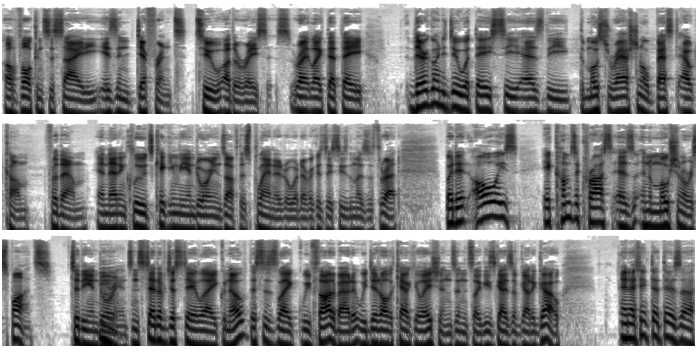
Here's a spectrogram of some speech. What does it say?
of Vulcan society is indifferent to other races, right? Like that they they're going to do what they see as the the most rational, best outcome for them, and that includes kicking the Andorians off this planet or whatever because they see them as a threat. But it always it comes across as an emotional response to the hmm. Andorians. Instead of just a like, no, this is like we've thought about it, we did all the calculations, and it's like these guys have got to go. And I think that there's a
